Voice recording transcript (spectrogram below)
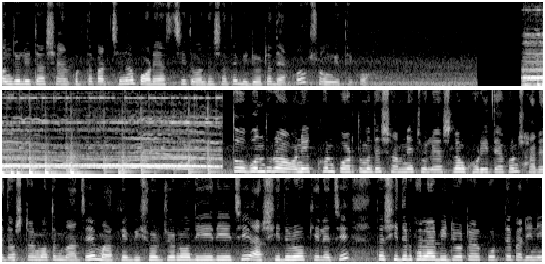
অঞ্জলিটা শেয়ার করতে পারছি না। পরে আসছি তোমাদের সাথে, ভিডিওটা দেখো, সঙ্গে থেকো। বন্ধুরা, অনেকক্ষণ পর তোমাদের সামনে চলে আসলাম ঘড়িতে। এখন সাড়ে দশটার মতন বাজে। মাকে বিসর্জনও দিয়ে দিয়েছি আর সিঁদুরও খেলেছি। তো সিঁদুর খেলার ভিডিওটা আর করতে পারিনি,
